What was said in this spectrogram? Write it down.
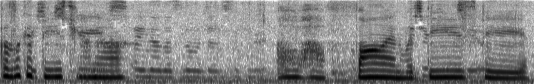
But look at these, trees. Hannah. I know that's the one I looking at. Oh, how fun would These are cute too. be?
